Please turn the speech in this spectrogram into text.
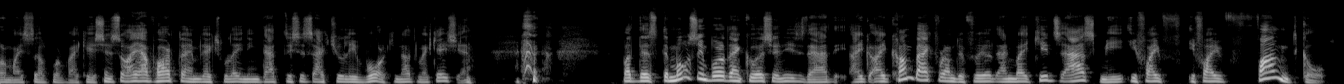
for myself for vacation. So I have hard time explaining that this is actually work, not vacation. but this, the most important question is that I, I come back from the field and my kids ask me if I if I found gold.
